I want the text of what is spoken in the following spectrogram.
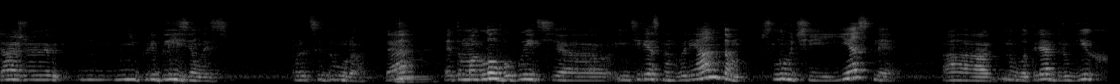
даже не приблизилась процедура, да? Это могло бы быть интересным вариантом в случае, если э, ну, вот ряд других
